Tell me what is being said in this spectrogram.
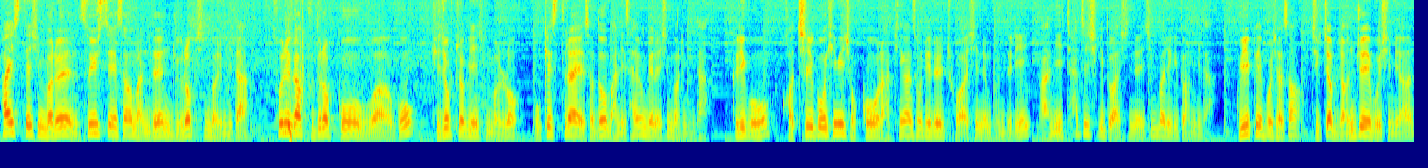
파이스테 심벌은 스위스에서 만든 유럽 심벌입니다. 소리가 부드럽고 우아하고 귀족적인 심벌로 오케스트라에서도 많이 사용되는 심벌입니다. 그리고 거칠고 힘이 좋고 락킹한 소리를 좋아하시는 분들이 많이 찾으시기도 하시는 심벌이기도 합니다. 구입해 보셔서 직접 연주해 보시면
